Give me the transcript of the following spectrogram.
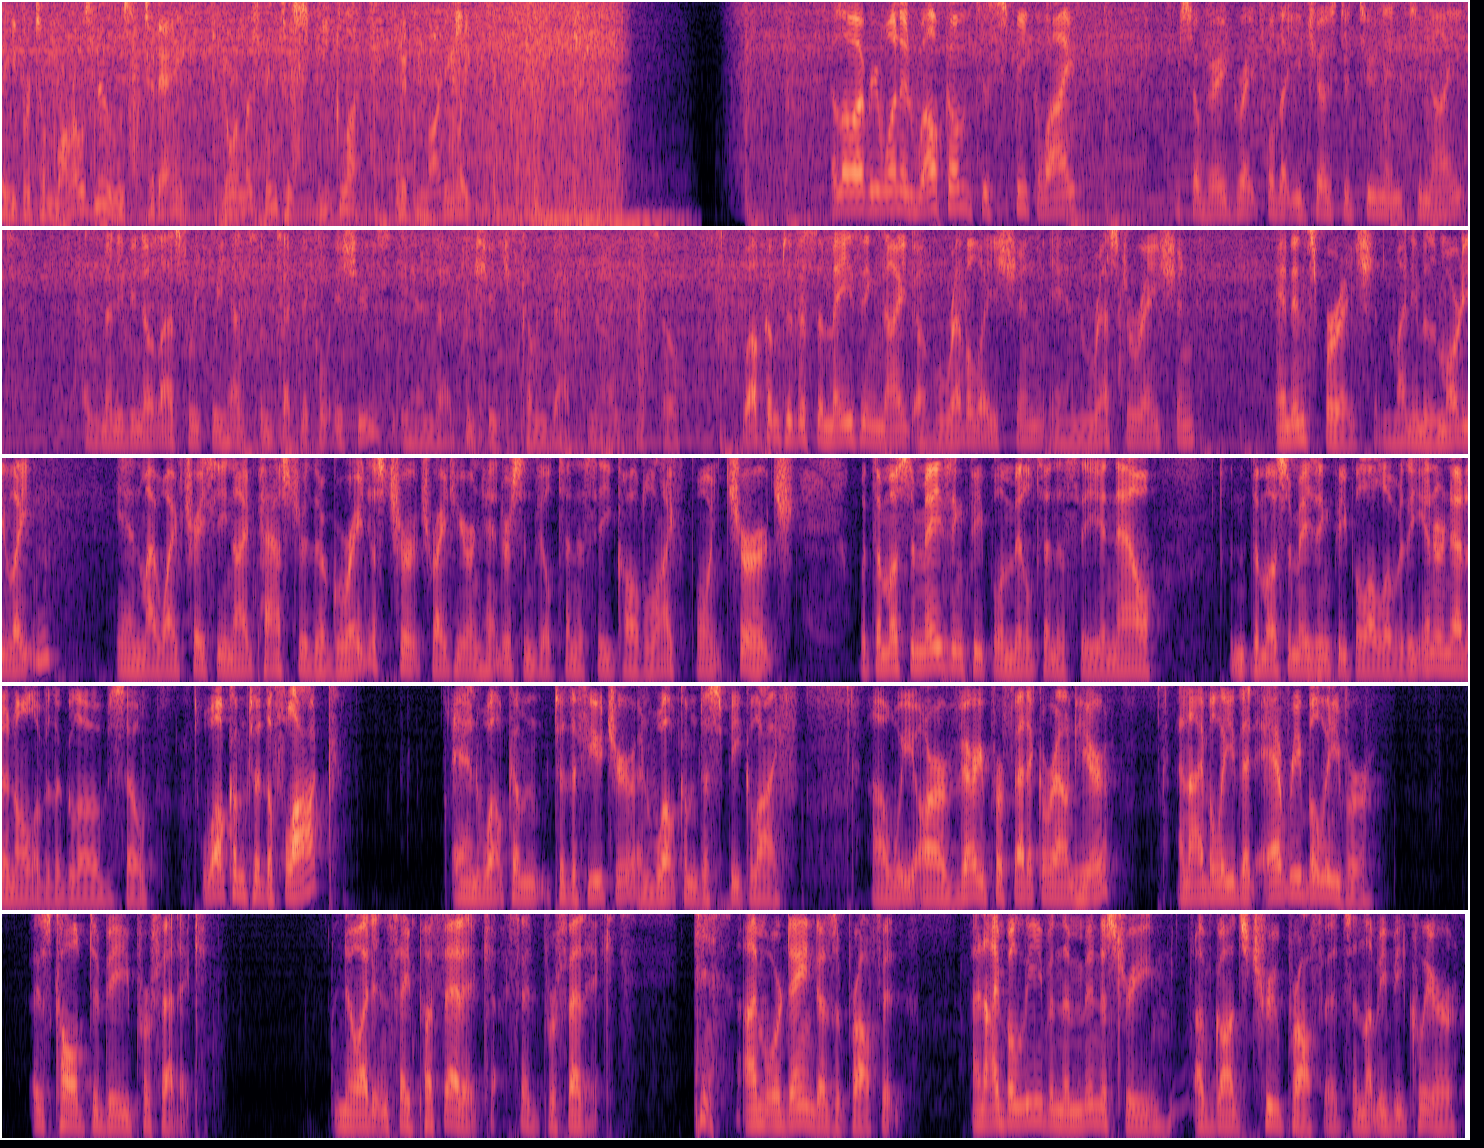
ready for tomorrow's news today. You're listening to Speak Life with Marty Layton. Hello, everyone, and welcome to Speak Life. We're so very grateful that you chose to tune in tonight. As many of you know, last week we had some technical issues, and I appreciate you coming back tonight. And so, welcome to this amazing night of revelation and restoration and inspiration. My name is Marty Layton, and my wife Tracy and I pastor the greatest church right here in Hendersonville, Tennessee, called Life Point Church, with the most amazing people in Middle Tennessee, and now the most amazing people all over the internet and all over the globe. So, welcome to the flock, and welcome to the future, and welcome to Speak Life. Uh, we are very prophetic around here, and I believe that every believer is called to be prophetic. No, I didn't say pathetic, I said prophetic. I'm ordained as a prophet and I believe in the ministry of God's true prophets. And let me be clear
